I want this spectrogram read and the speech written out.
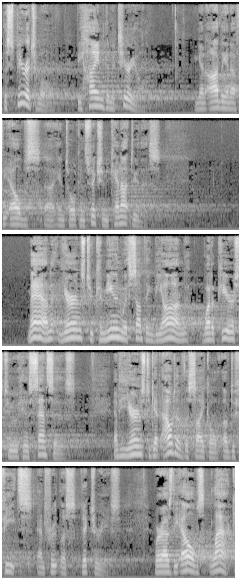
the spiritual behind the material. Again, oddly enough, the elves uh, in Tolkien's fiction cannot do this. Man yearns to commune with something beyond what appears to his senses and he yearns to get out of the cycle of defeats and fruitless victories, whereas the elves lack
